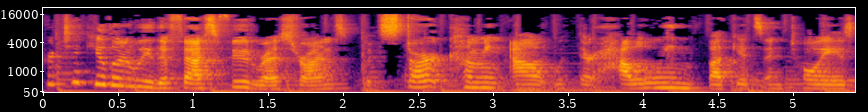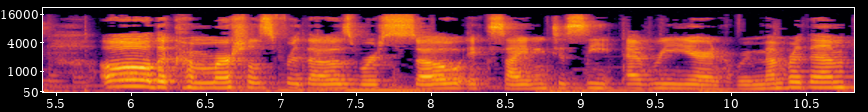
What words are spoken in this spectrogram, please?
particularly the fast food restaurants, would start coming out with their Halloween buckets and toys. Oh, the commercials for those were so exciting to see every year and I remember them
